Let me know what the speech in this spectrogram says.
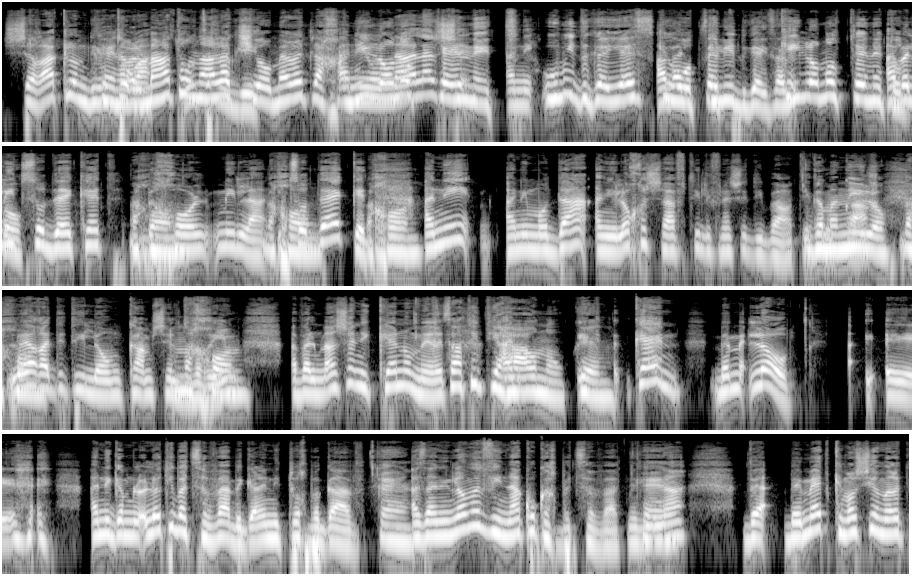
שרק לומדים כן, תורה. אבל מה את לא עונה לה. כשהיא אומרת לך, אני אני לא לה ש- נותנת, אני- הוא מתגייס כי אבל הוא רוצה היא- להתגייס, כי- אני לא נותנת אבל היא אותו. צודקת נכון. בכל מילה. היא נכון, צודקת. נכון. אני, אני מודה, אני לא חשבתי לפני שדיברתי גם אני כך. לא, נכון. לא ירדתי לעומקם של נכון. דברים, אבל מה שאני כן אומרת... קצת התייהרנו, כן. כן, באמת, לא. אה, אני גם לא לא הייתי בצבא בגלל הניתוח בגב, כן. אז אני לא מבינה כל כך בצבא, את מבינה? ובאמת, כמו שהיא אומרת,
